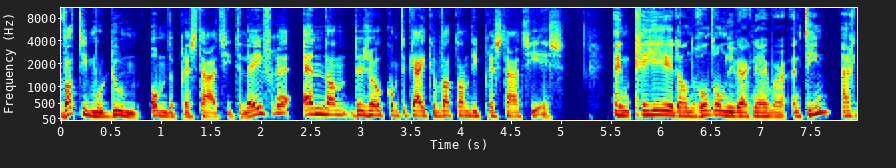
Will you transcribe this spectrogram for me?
wat hij moet doen om de prestatie te leveren. En dan dus ook om te kijken wat dan die prestatie is. En creëer je dan rondom die werknemer een team? Eigenlijk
